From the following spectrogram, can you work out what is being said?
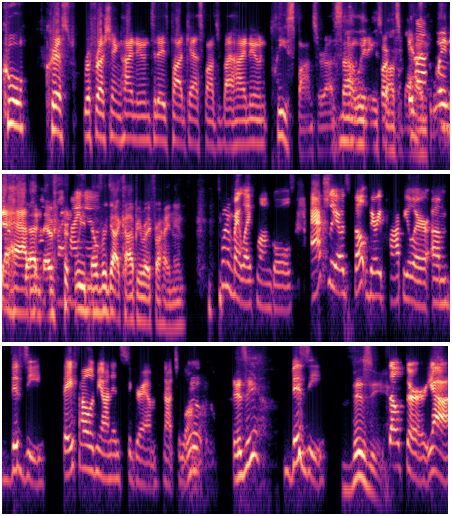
cool, crisp, refreshing. High Noon. Today's podcast sponsored by High Noon. Please sponsor us. It's not I'm waiting legally for sponsored by It's High Noon. going to That happen. never, we Noon. never got copyright for high noon. It's one of my lifelong goals. Actually, I was felt very popular. Um, Vizzy, they followed me on Instagram not too long Really? ago. Is he? Vizzy Vizzy. Seltzer, yeah.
